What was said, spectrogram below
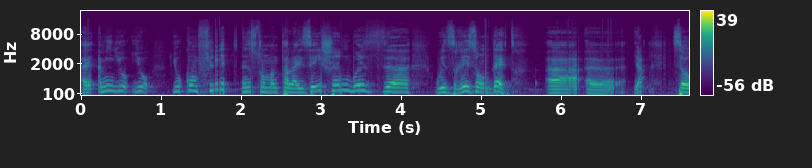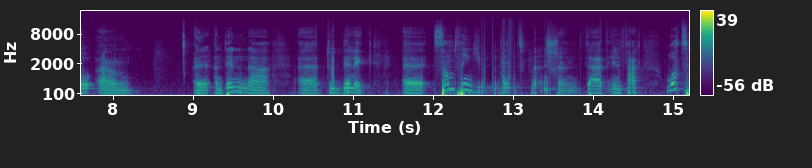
I I mean, you you you conflate instrumentalization with uh, with raison d'être. Uh, uh, yeah. So um, uh, and then uh, to Dilek, uh, something you didn't mention that in fact what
